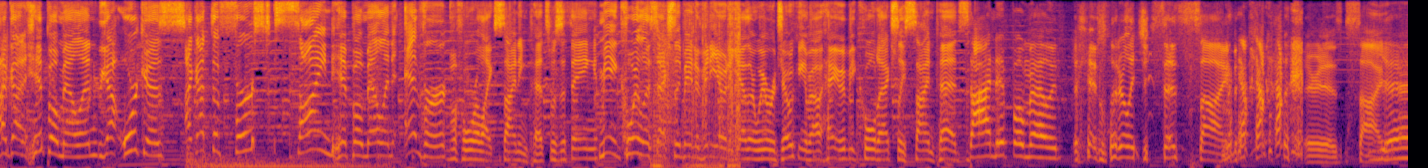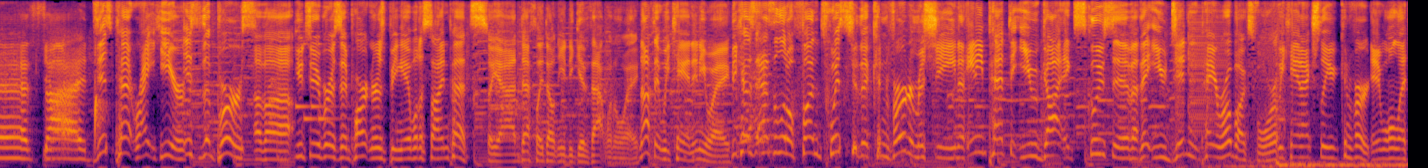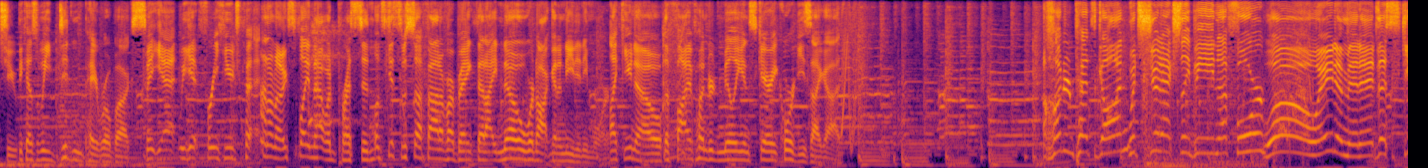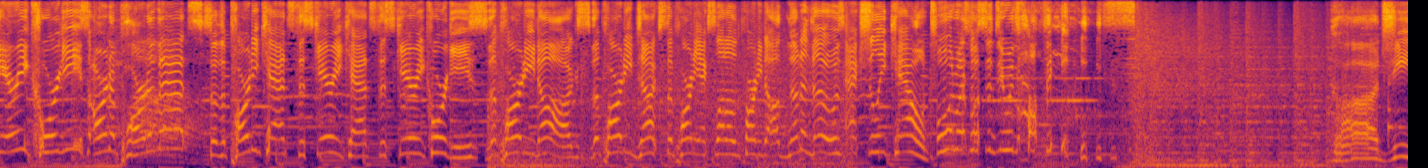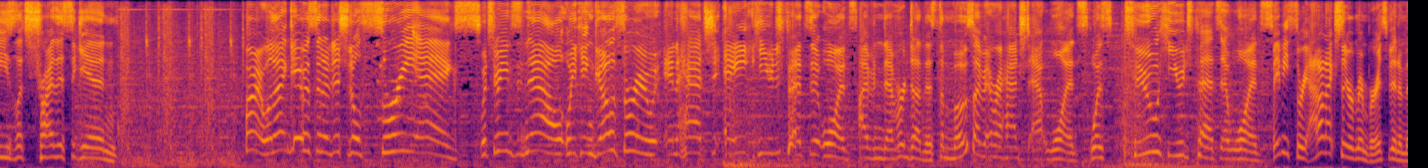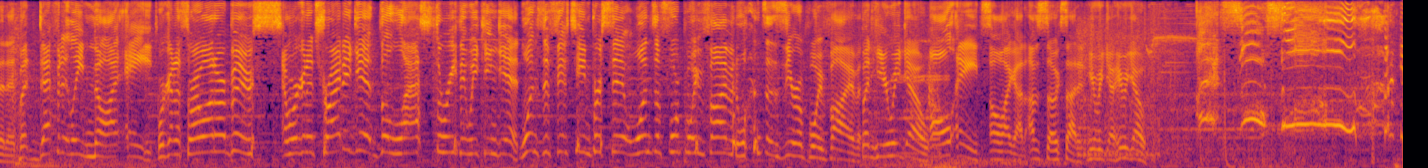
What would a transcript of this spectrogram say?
I've got a hippo melon. We got orcas. I got the first signed hippo melon ever before like signing pets was a thing. Me and Coilus actually made a video together. We were joking about, hey, it would be cool to actually sign pets. Signed hippo melon. It literally just says signed. there it is. Signed. Yeah, signed. This pet right here is the birth of uh, YouTubers and partners being able to sign pets. So yeah, I definitely don't need to give that one away. Not that we can anyway, because as a little fun twist to the converter machine, any pet that you got exclusive that you didn't pay Robux for, we can't actually convert. It won't let you because we didn't pay Robux. But yet we get free huge pet. I don't know. Explain that one, Preston. Let's get some stuff out of our bank that I know we're not going to need anymore. Like, you know, the 500 million scary corgis I got. 100 pets gone, which should actually be enough for. Whoa, wait a minute. The scary corgis aren't a part of that? So the party cats, the scary cats, the scary corgis, the party dogs, the party ducks, the party axolotl, the party dog, none of those actually count. Well, what am I supposed to do with all these? Oh, geez, let's try this again. All right, well, that gave us an additional three eggs, which means now we can go through and hatch eight huge pets at once. I've never done this. The most I've ever hatched at once was two huge pets at once. Maybe three. I don't actually remember. It's been a minute, but definitely not eight. We're going to throw on our boosts and we're going to try to get the last three that we can get. One's a 15%, one's a 4.5, and one's a 0.5. But here we go. All eight. Oh my God. I'm so excited. Here we go. Here we go.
